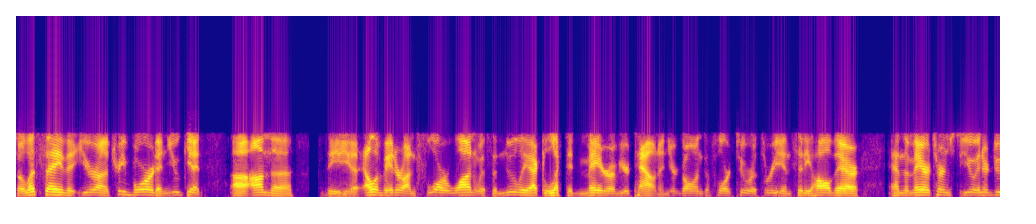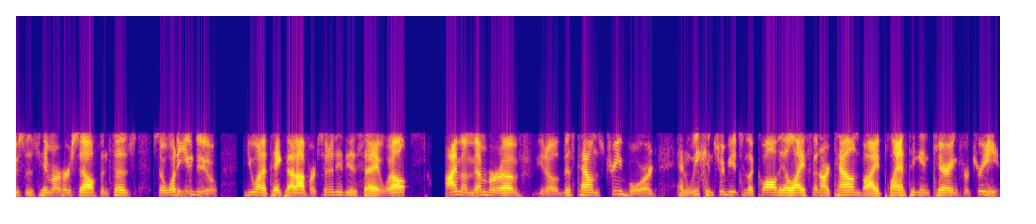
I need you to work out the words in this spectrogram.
So let's say that you're on a tree board and you get uh, on the the elevator on floor one with the newly elected mayor of your town, and you're going to floor two or three in City Hall there, and the mayor turns to you, introduces him or herself, and says, "So what do you do?" you want to take that opportunity to say, well, I'm a member of, you know, this town's tree board, and we contribute to the quality of life in our town by planting and caring for trees,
